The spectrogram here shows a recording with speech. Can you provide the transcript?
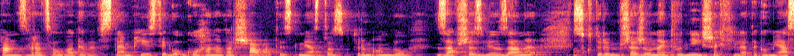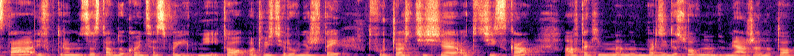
pan zwraca uwagę we wstępie, jest jego ukochana Warszawa. To jest miasto, z którym on był zawsze związany, z którym przeżył najtrudniejsze chwile tego miasta i w którym został do końca swoich dni. I to oczywiście również w tej twórczości się odciska, a w takim bardziej dosłownym wymiarze, no to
